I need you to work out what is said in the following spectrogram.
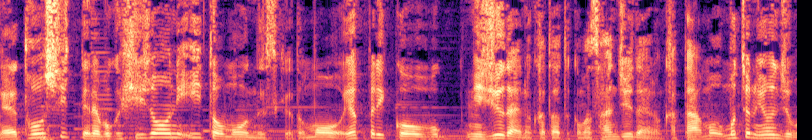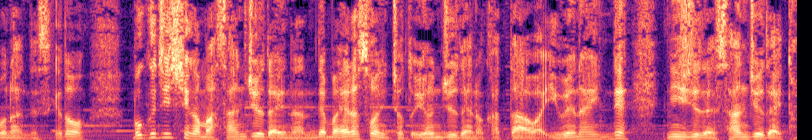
えー、投資ってね、僕非常にいいと思うんですけども、やっぱりこう、20代の方とかまあ30代の方も、もちろん40もなんですけど、僕自身がまあ30代なんで、まあ偉そうにちょっと40代の方は言えないんで、20代、30代と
